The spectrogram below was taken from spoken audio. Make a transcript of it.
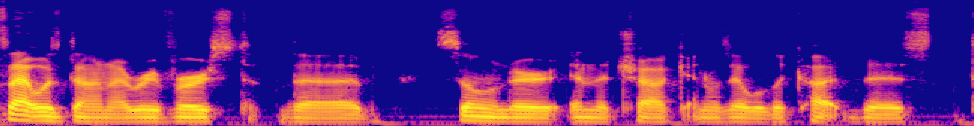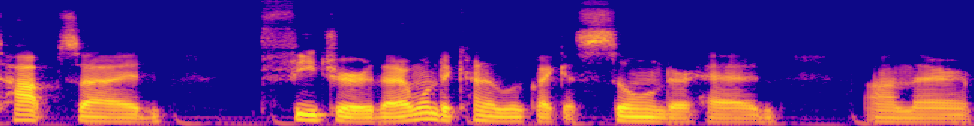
Once that was done, I reversed the cylinder in the chuck and was able to cut this top side feature that I wanted to kind of look like a cylinder head on there.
